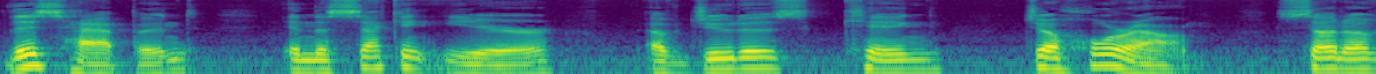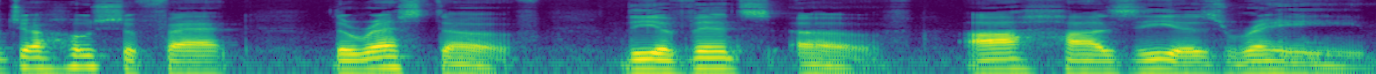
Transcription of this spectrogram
This happened in the second year of Judah's king Jehoram, son of Jehoshaphat, the rest of the events of Ahaziah's reign,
